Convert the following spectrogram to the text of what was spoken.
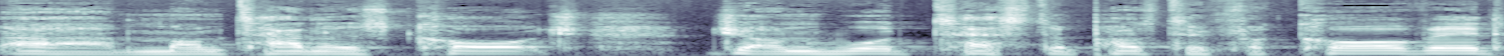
uh, Montano's coach John Wood tested positive for COVID.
